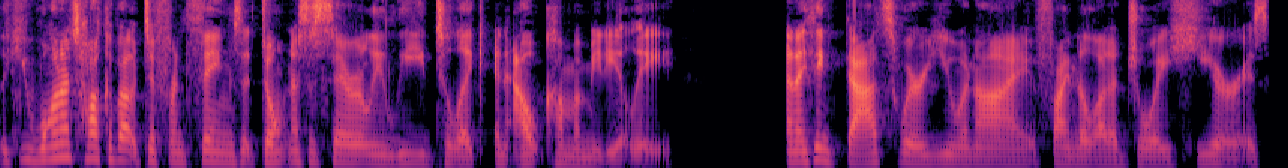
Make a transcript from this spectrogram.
like you want to talk about different things that don't necessarily lead to like an outcome immediately. And I think that's where you and I find a lot of joy here is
